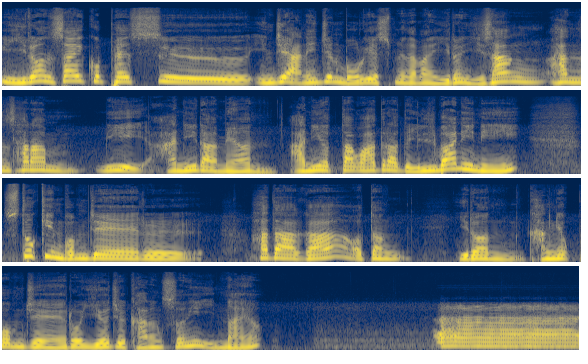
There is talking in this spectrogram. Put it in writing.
이런 사이코패스인지 아닌지는 모르겠습니다만 이런 이상한 사람이 아니라면 아니었다고 하더라도 일반인이 스토킹 범죄를 하다가 어떤 이런 강력 범죄로 이어질 가능성이 있나요? 어,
